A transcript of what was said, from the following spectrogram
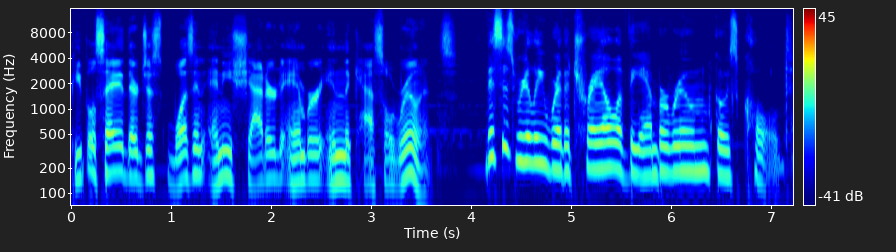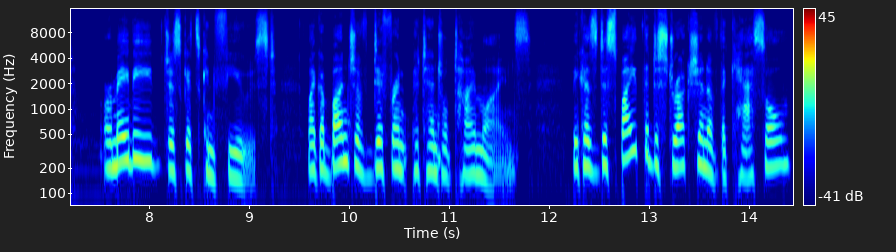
People say there just wasn't any shattered amber in the castle ruins. This is really where the trail of the Amber Room goes cold, or maybe just gets confused, like a bunch of different potential timelines. Because despite the destruction of the castle,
